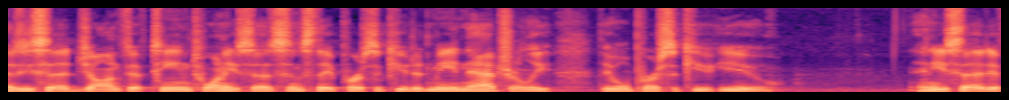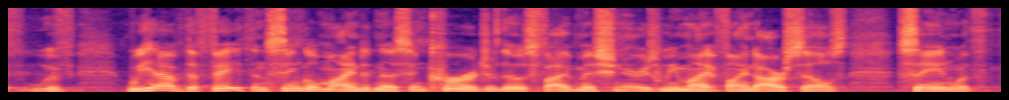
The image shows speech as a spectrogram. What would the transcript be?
As he said, John 15, 20 says, Since they persecuted me, naturally they will persecute you. And he said, if, if we have the faith and single mindedness and courage of those five missionaries, we might find ourselves saying with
